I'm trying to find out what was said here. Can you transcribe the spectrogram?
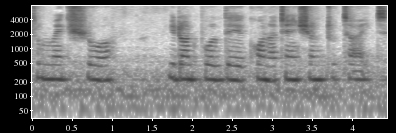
to make sure you don't pull the corner tension too tight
